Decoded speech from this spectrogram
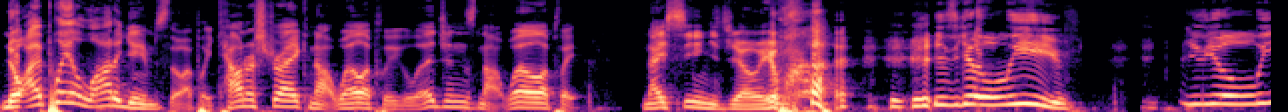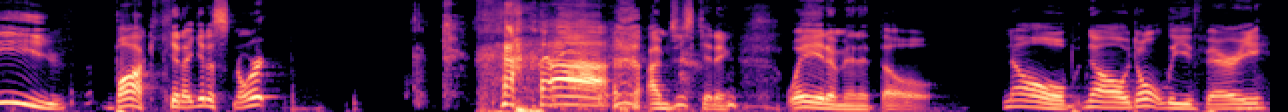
No, I play a lot of games though. I play Counter Strike, not well. I play League of Legends, not well. I play. Nice seeing you, Joey. He's gonna leave. He's gonna leave. Boc, can I get a snort? I'm just kidding. Wait a minute though. No, no, don't leave, Barry.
